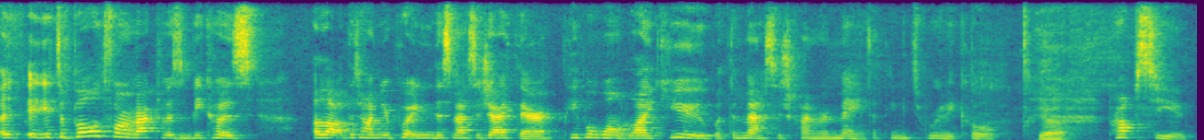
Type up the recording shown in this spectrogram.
it, it's a bold form of activism because a lot of the time you're putting this message out there. People won't like you, but the message kind of remains. I think it's really cool. yeah Props to you.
